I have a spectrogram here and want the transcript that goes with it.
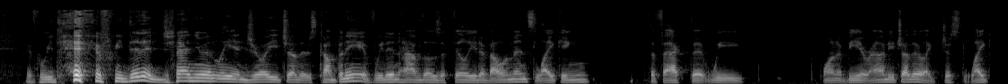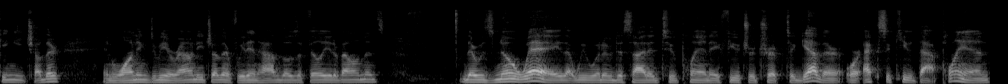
if we did, if we didn't genuinely enjoy each other's company, if we didn't have those affiliative elements, liking the fact that we want to be around each other, like just liking each other, and wanting to be around each other if we didn't have those affiliative elements, there was no way that we would have decided to plan a future trip together or execute that plan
